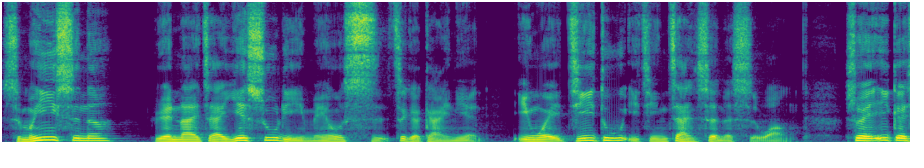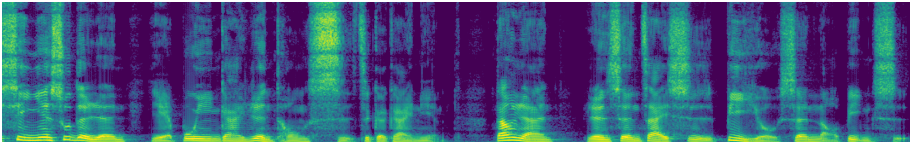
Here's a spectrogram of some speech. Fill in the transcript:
什么意思呢？原来在耶稣里没有死这个概念，因为基督已经战胜了死亡，所以一个信耶稣的人也不应该认同死这个概念。当然，人生在世必有生老病死，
